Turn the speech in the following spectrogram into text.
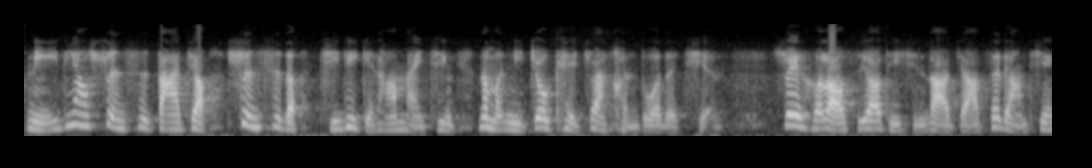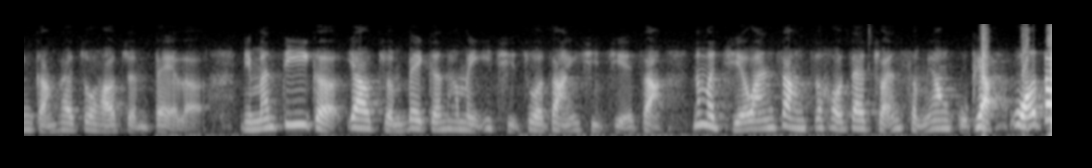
你一定要顺势搭轿，顺势的。极力给他买进，那么你就可以赚很多的钱。所以何老师要提醒大家，这两天赶快做好准备了。你们第一个要准备跟他们一起做账，一起结账。那么结完账之后再转什么样股票，我都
